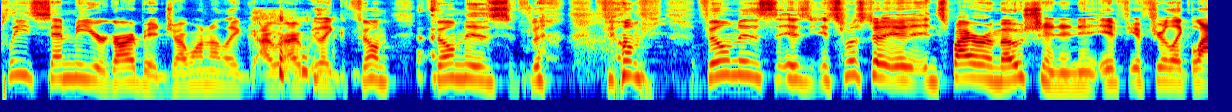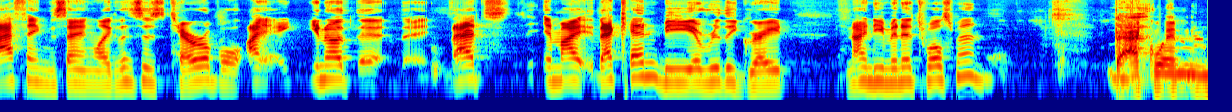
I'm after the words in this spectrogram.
please send me your garbage. I want to like, I, I like film. Film is film. Film is is it's supposed to uh, inspire emotion, and if if you're like laughing, saying like this is terrible, I I- you know th- th- that's in my that can be a really great 90 minutes well spent. Back when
